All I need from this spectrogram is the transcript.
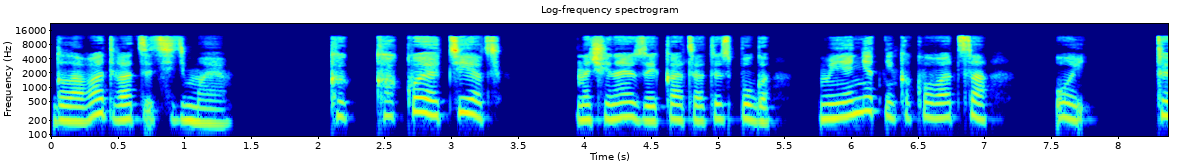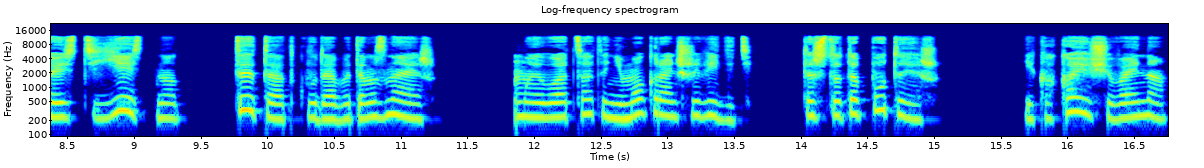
Глава двадцать седьмая. Какой отец? Начинаю заикаться от испуга. У меня нет никакого отца. Ой, то есть есть, но ты-то откуда об этом знаешь? Моего отца ты не мог раньше видеть. Ты что-то путаешь. И какая еще война?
